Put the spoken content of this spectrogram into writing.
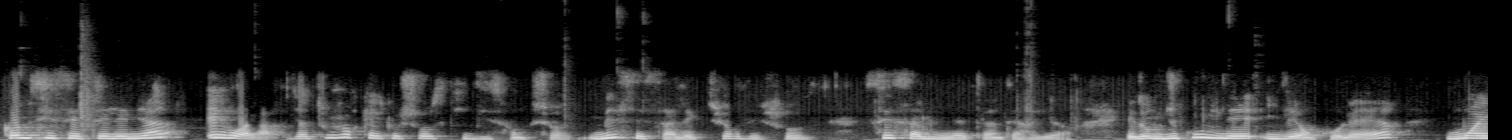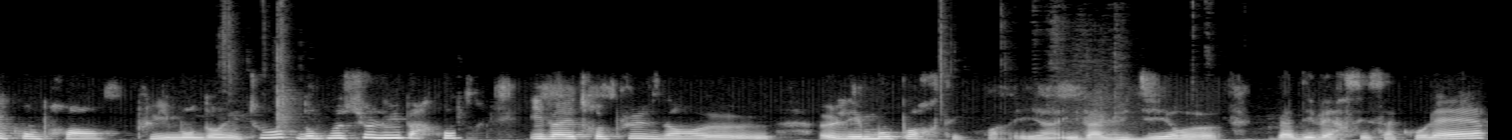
comme si c'était les miens. Et voilà, il y a toujours quelque chose qui dysfonctionne. Mais c'est sa lecture des choses. C'est sa lunette intérieure. Et donc, du coup, il est, il est en colère moins il comprend, plus il monte dans les tours. Donc monsieur, lui, par contre, il va être plus dans euh, les mots portés. Quoi. Hein, il va lui dire, euh, il va déverser sa colère,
